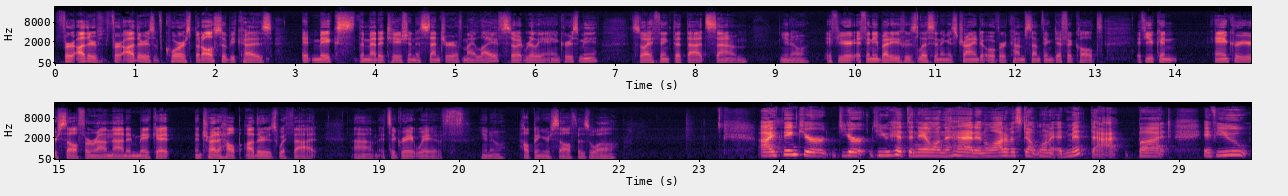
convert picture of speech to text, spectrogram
for other for others, of course, but also because it makes the meditation a center of my life so it really anchors me. So i think that that's um, you know if you're if anybody who's listening is trying to overcome something difficult if you can anchor yourself around that and make it and try to help others with that um, it's a great way of you know helping yourself as well I think you're you're you hit the nail on the head and a lot of us don't want to admit that but if you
